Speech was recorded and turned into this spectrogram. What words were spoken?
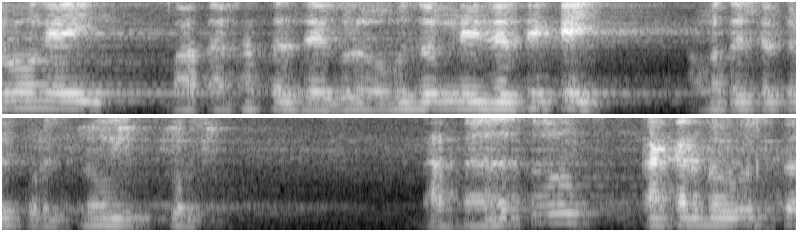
এবং এই পাতা খাতা যেগুলো হুজুর নিজে থেকেই আমাদের সাথে পরিশ্রম করছে। দাতারা তো টাকার ব্যবস্থা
